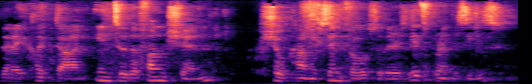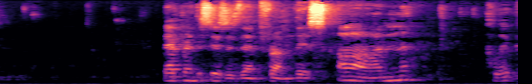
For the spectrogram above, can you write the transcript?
that I clicked on into the function show comics info, so there's its parentheses. That parenthesis is then from this on, click,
